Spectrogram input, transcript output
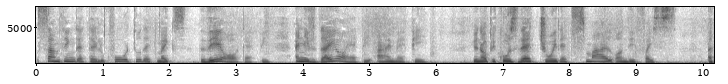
something that they look forward to that makes their heart happy. And if they are happy, I'm happy. You know, because that joy, that smile on their face, it,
